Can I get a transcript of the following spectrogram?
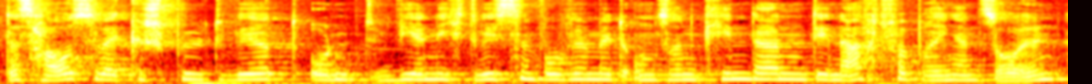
das Haus weggespült wird und wir nicht wissen, wo wir mit unseren Kindern die Nacht verbringen sollen.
